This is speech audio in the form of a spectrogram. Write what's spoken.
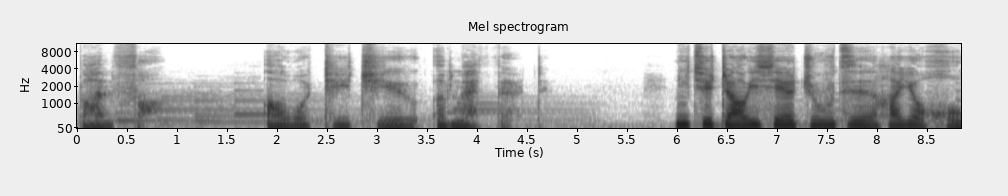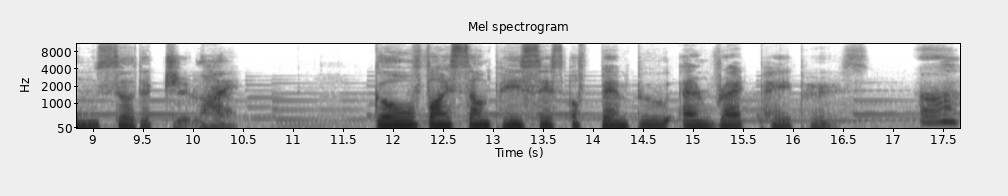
办法。I will teach you a method. 你去找一些竹子，还有红色的纸来。” Go find some pieces of bamboo and red papers. 啊，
